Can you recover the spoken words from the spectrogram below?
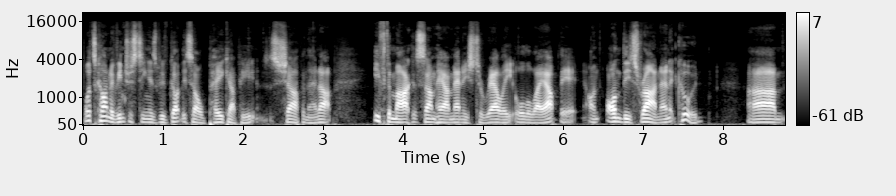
What's kind of interesting is we've got this old peak up here, sharpen that up. If the market somehow managed to rally all the way up there on, on this run, and it could, um,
